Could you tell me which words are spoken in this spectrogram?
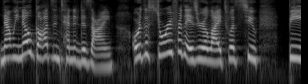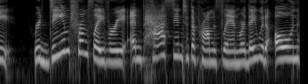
Now, we know God's intended design, or the story for the Israelites was to be redeemed from slavery and passed into the promised land where they would own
